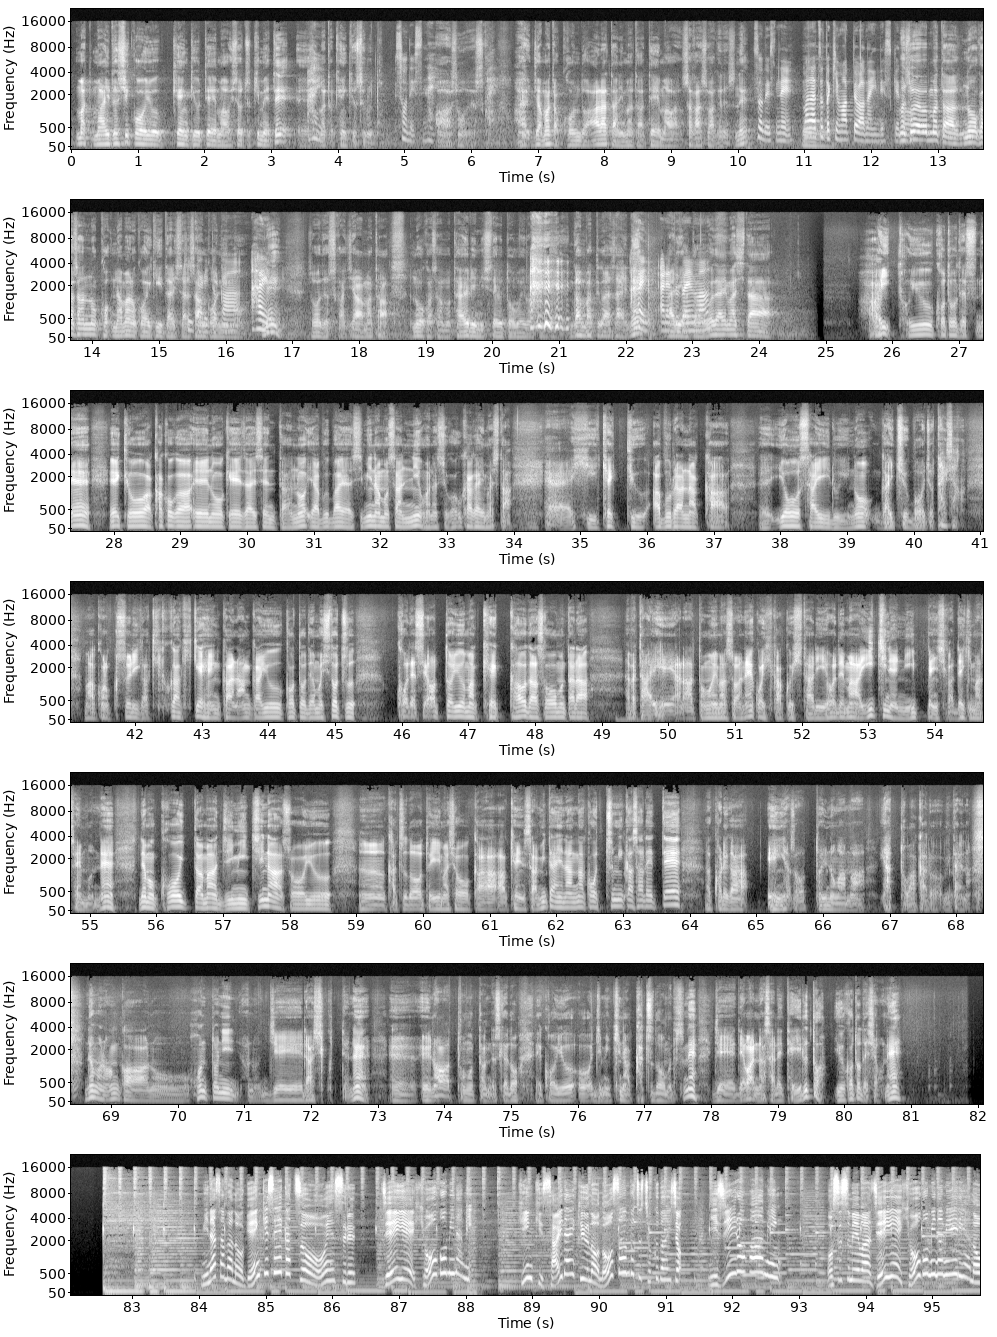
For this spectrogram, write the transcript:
ま毎年こういう研究テーマを一つ決めて、えーはいまた研究すると。そうですね。ああそうですか。はい。じゃあまた今度新たにまたテーマは探すわけですね。そうですね。まだちょっと決まってはないんですけど、まあ、それはまた農家さんのこ生の声聞いたりしたら参考にも、かはい。ねそうですか。じゃあまた農家さんも頼りにしてると思います 頑張ってくださいね。はい。ありがとうございます。ありがとうございましたはいということですね。え今日は加古川営農経済センターの藪林みなもさんにお話を伺いました、えー非血球油中えー葉菜類の害虫防除対策。まあこの薬が効くか効けへんかなんかいうことでも一つこうですよという、まあ、結果を出そう思ったらやっぱ大変やなと思いますわね。こう比較したり。ほでまあ1年に一遍しかできませんもんね。でもこういったまあ地道なそういう、うん、活動といいましょうか検査みたいなのがこう積み重ねてこれがええんやぞというのがまあやっとわかるみたいな。でもなんかあの本当にあの JA らしくってねえー、ええなと思ったんですけど、えこういう地道な活動もですね JA ではなされているということでしょうね。皆様の元気生活を応援する JA 兵庫南。近畿最大級の農産物直売所虹色ファーミン。おすすめは JA 兵庫南エリアの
